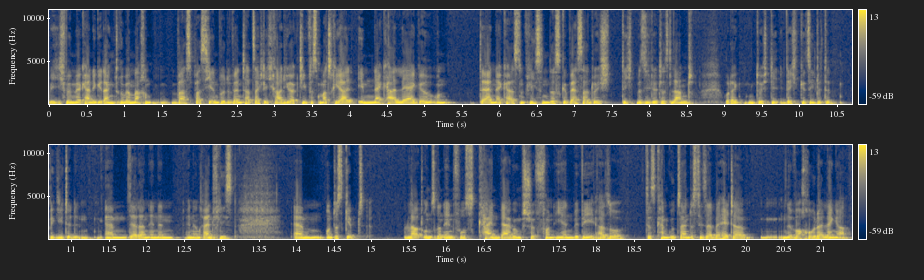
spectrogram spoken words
ich will mir keine Gedanken darüber machen, was passieren würde, wenn tatsächlich radioaktives Material im Neckar läge und der Neckar ist ein fließendes Gewässer durch dicht besiedeltes Land oder durch dicht gesiedelte Gebiete, ähm, der dann in den, in den Rhein fließt. Ähm, und es gibt laut unseren Infos kein Bergungsschiff von INBW. Also das kann gut sein, dass dieser Behälter eine Woche oder länger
